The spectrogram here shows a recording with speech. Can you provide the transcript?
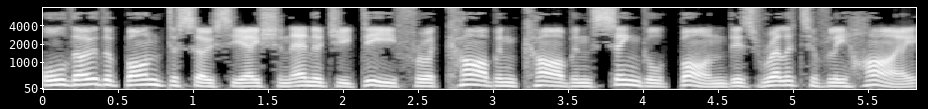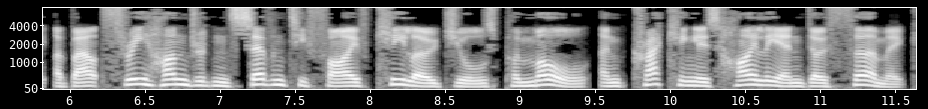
Although the bond dissociation energy D for a carbon-carbon single bond is relatively high about 375 kJ per mole and cracking is highly endothermic,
